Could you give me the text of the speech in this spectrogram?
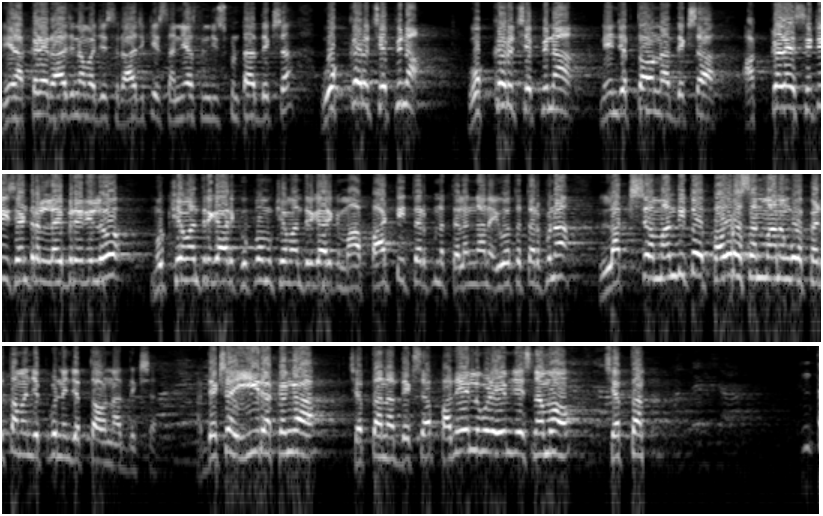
నేను అక్కడే రాజీనామా చేసి రాజకీయ సన్యాసం తీసుకుంటా అధ్యక్ష. ఒక్కరు చెప్పినా ఒక్కరు చెప్పినా నేను చెప్తా ఉన్నా అధ్యక్ష అక్కడే సిటీ సెంట్రల్ లైబ్రరీలో ముఖ్యమంత్రి గారికి ఉప ముఖ్యమంత్రి గారికి మా పార్టీ తరపున తెలంగాణ యువత తరపున లక్ష మందితో పౌర సన్మానం కూడా పెడతామని చెప్పి నేను చెప్తా ఉన్నా అధ్యక్ష అధ్యక్ష ఈ రకంగా చెప్తాను అధ్యక్ష పదేళ్ళు కూడా ఏం చేసినామో చెప్తాను? ఇంత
